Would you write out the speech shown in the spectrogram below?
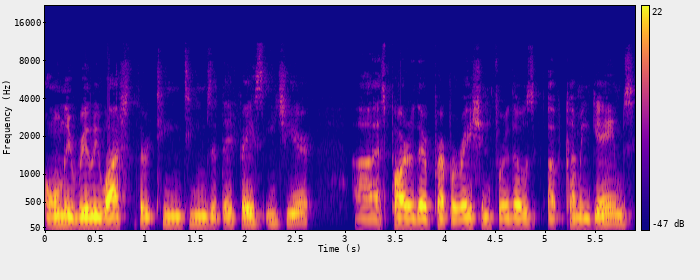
only really watch the 13 teams that they face each year uh, as part of their preparation for those upcoming games.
